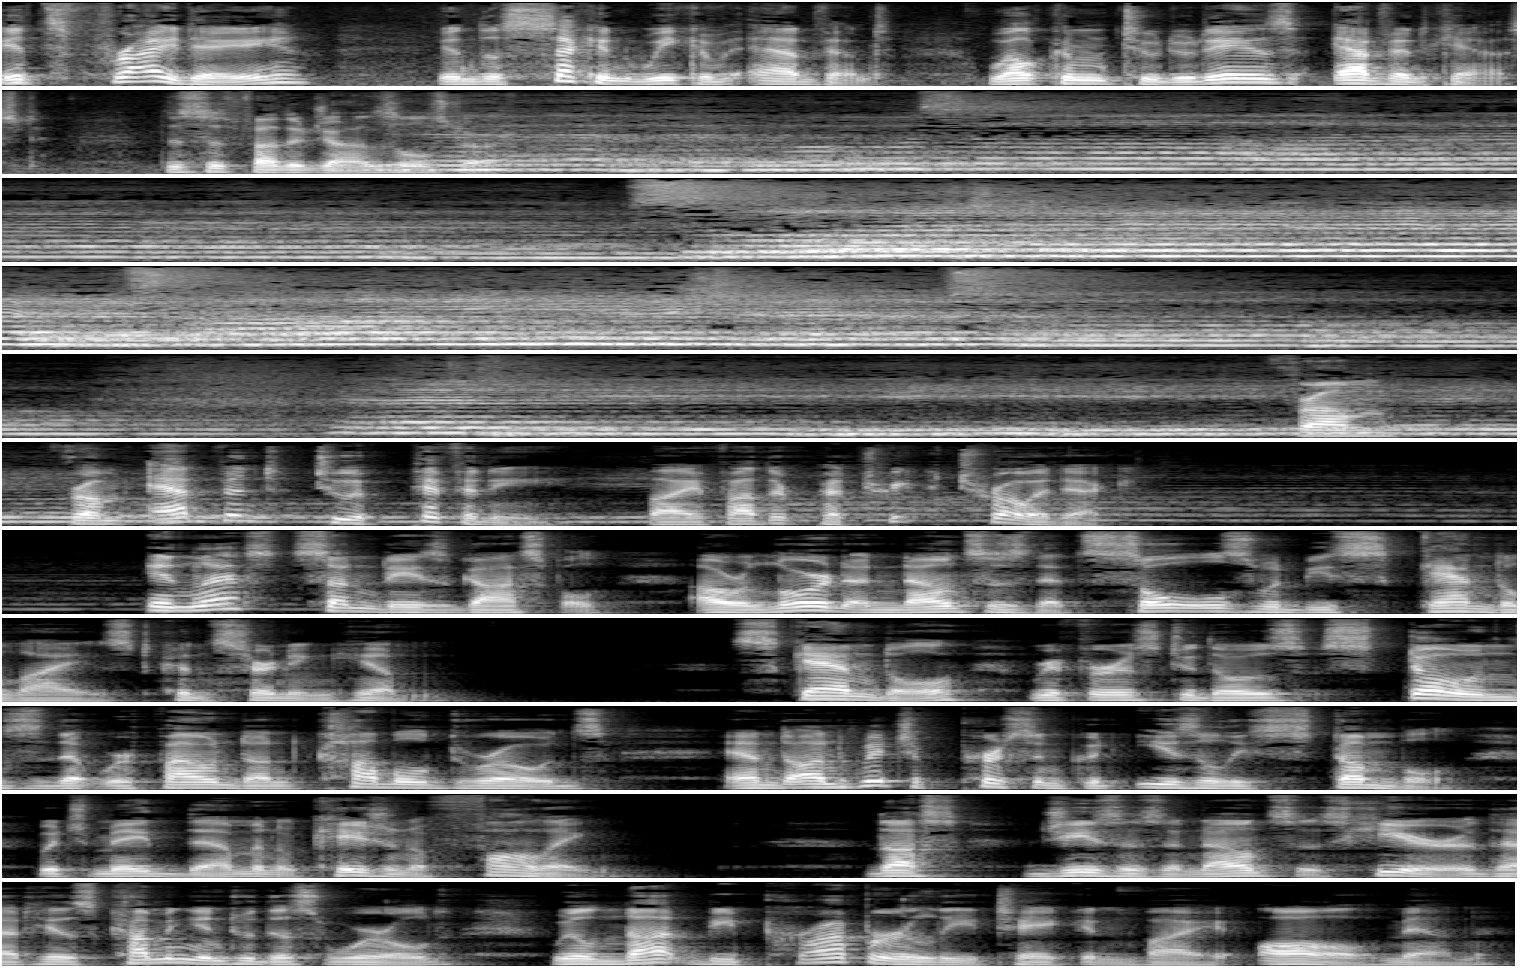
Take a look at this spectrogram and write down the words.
It's Friday in the second week of Advent. Welcome to today's Adventcast. This is Father John Zuhlsdorf. From, from Advent to Epiphany by Father Patrick Troadec. In last Sunday's Gospel, our Lord announces that souls would be scandalized concerning him. Scandal refers to those stones that were found on cobbled roads and on which a person could easily stumble, which made them an occasion of falling. Thus, Jesus announces here that his coming into this world will not be properly taken by all men.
